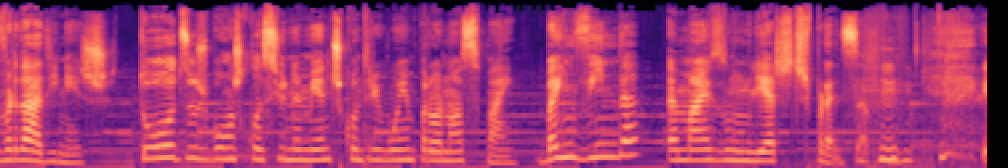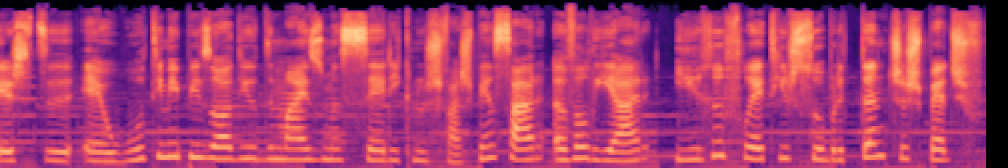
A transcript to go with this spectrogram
Verdade, Inês. Todos os bons relacionamentos contribuem para o nosso bem. Bem-vinda a mais um Mulheres de Esperança. Este é o último episódio de mais uma série que nos faz pensar, avaliar e refletir sobre tantos aspectos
